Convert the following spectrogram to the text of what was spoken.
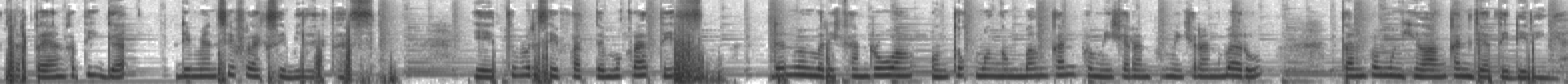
Serta yang ketiga, dimensi fleksibilitas, yaitu bersifat demokratis dan memberikan ruang untuk mengembangkan pemikiran-pemikiran baru tanpa menghilangkan jati dirinya.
